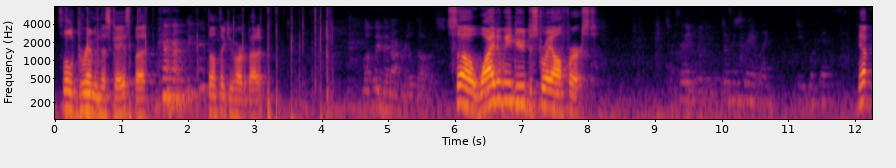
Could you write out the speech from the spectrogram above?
It's a little grim in this case, but don't think too hard about it. Luckily, they're not real dogs. So why do we do destroy all first? So it doesn't create like duplicates. Yep,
